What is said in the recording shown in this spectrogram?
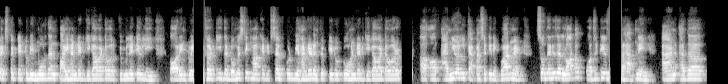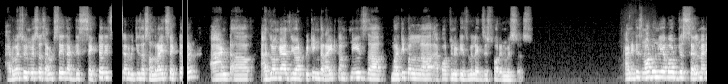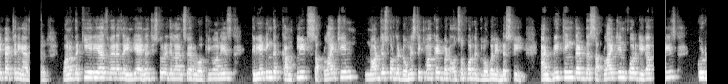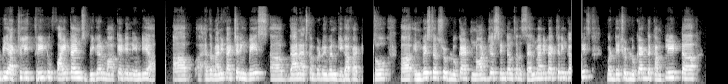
expected to be more than 500 gigawatt hour cumulatively, or in 2030, the domestic market itself could be 150 to 200 gigawatt hour uh, of annual capacity requirement. So there is a lot of positives happening. And as a advice to investors, I would say that this sector is sector which is a sunrise sector and uh, as long as you are picking the right companies, uh, multiple uh, opportunities will exist for investors. And it is not only about just cell manufacturing as well. One of the key areas where as the India Energy Storage Alliance we are working on is creating the complete supply chain, not just for the domestic market, but also for the global industry. And we think that the supply chain for gigafactories could be actually three to five times bigger market in India uh, as a manufacturing base uh, than as compared to even gigafactory. So uh, investors should look at not just in terms of the cell manufacturing companies, but they should look at the complete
